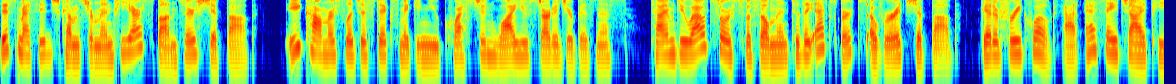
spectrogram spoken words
This message comes from NPR sponsor ShipBob. E commerce logistics making you question why you started your business? Time to outsource fulfillment to the experts over at ShipBob. Get a free quote at shipbob.com.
